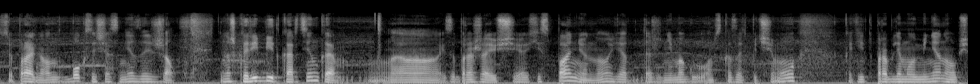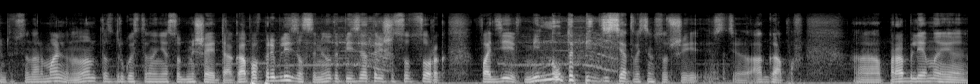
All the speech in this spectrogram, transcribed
все правильно, он в боксы сейчас не заезжал. Немножко ребит картинка, э, изображающая Испанию, но я даже не могу вам сказать почему. Какие-то проблемы у меня, но в общем-то все нормально. Но нам-то с другой стороны не особо мешает. Да, Агапов приблизился, минута 53, 640. Фадеев, минута 50, 806. Агапов. А, проблемы,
